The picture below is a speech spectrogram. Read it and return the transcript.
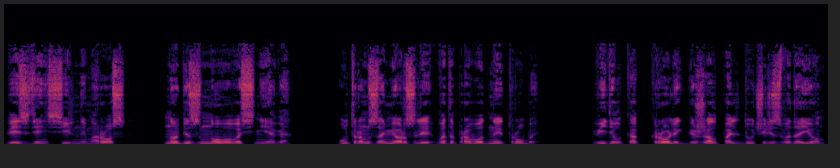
Весь день сильный мороз, но без нового снега. Утром замерзли водопроводные трубы. Видел, как кролик бежал по льду через водоем.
